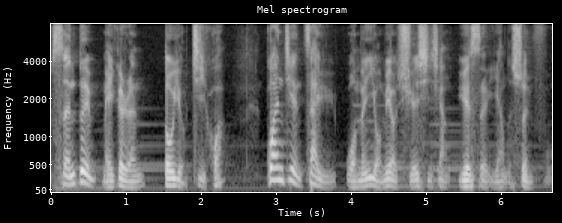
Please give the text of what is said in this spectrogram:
神对每个人都有计划，关键在于我们有没有学习像约瑟一样的顺服。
